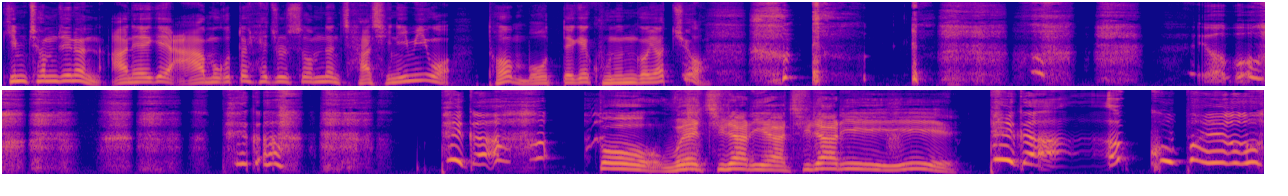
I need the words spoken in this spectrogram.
김첨지는 아내에게 아무것도 해줄 수 없는 자신이 미워 더 못되게 구는 거였죠. 여보, 배가 배가 또 왜 지랄이야 지랄이 배가 고파요.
